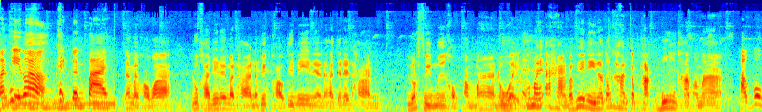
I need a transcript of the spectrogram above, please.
บางทีก็เผ็ดเกินไป นั่นหมายความว่าลูกค้าที่ได้มาทานน้ำพริกเผาที่นี่เนี่ยนะฮะจะได้ทานรสฝีมือของอาม่าด้วยทำไมอาหารประเภทนี้เราต้องทานกับผักบุ้งครับอาม่า ผักบุ้ง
